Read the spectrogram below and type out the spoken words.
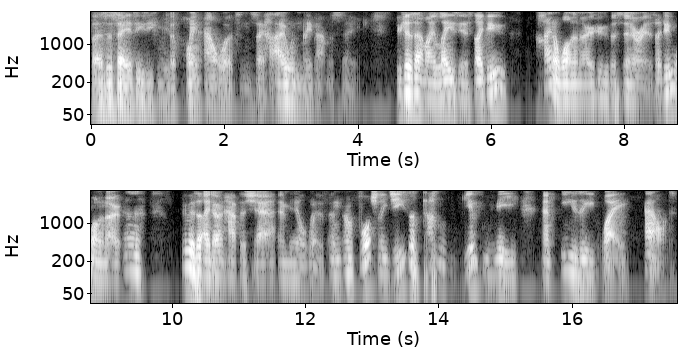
But as I say, it's easy for me to point outwards and say, I wouldn't make that mistake. Because at my laziest, I do kind of want to know who the sinner is. I do want to know, eh, Who is it I don't have to share a meal with? And unfortunately, Jesus doesn't give me an easy way out.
